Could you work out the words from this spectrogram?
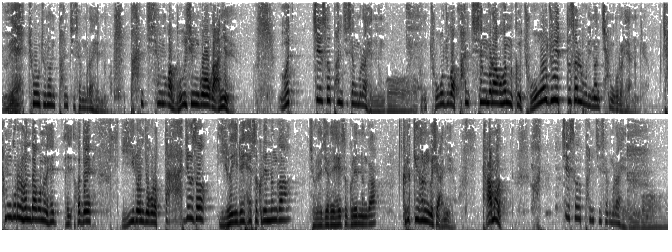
왜 조주는 판치생모라 했는가? 판치생모가 무엇인고가 아니에요. 서 판치생모라 했는고? 조주가 판치생모라고 한 그 조주의 뜻을 우리는 참고를 해야 하는 거예요. 참고를 한다고는 해, 하되 이론적으로 따져서 이러이러 해서 그랬는가? 저래저래 해서 그랬는가? 그렇게 하는 것이 아니에요. 다못 어째서 판치생모라 했는고?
